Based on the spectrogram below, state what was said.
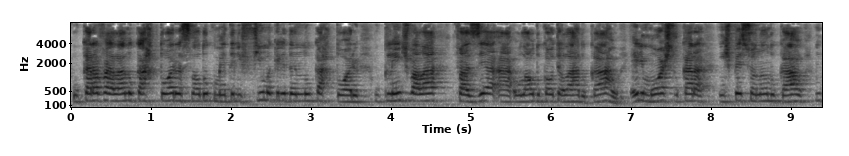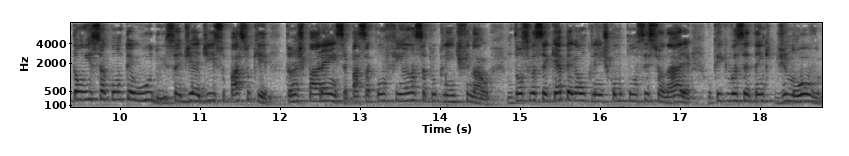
O cara vai lá no cartório assinar o documento, ele filma aquele dano no cartório. O cliente vai lá fazer a, o laudo cautelar do carro, ele mostra o cara inspecionando o carro. Então isso é conteúdo, isso é dia a dia, isso passa o quê? Transparência, passa confiança para o cliente final. Então se você quer pegar um cliente como concessionária, o que, que você tem que, de novo,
